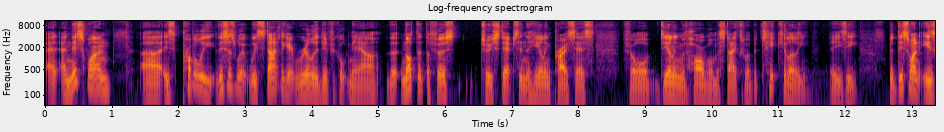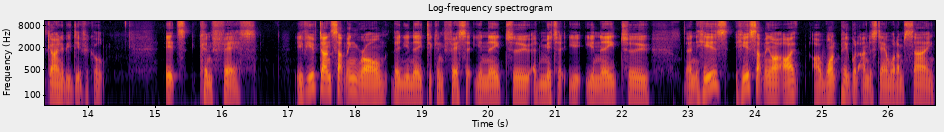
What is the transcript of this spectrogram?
And, and this one, uh, is probably this is where we start to get really difficult now. That not that the first two steps in the healing process for dealing with horrible mistakes were particularly easy, but this one is going to be difficult. It's confess. If you've done something wrong, then you need to confess it. You need to admit it. You, you need to, and here's here's something I, I, I want people to understand what I'm saying.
